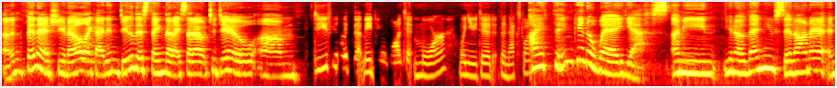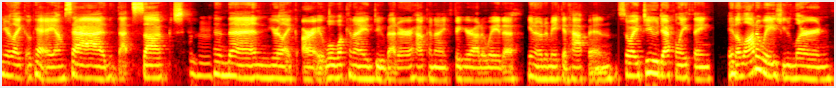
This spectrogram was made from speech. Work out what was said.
I didn't finish, you know, like I didn't do this thing that I set out to do. Um do you feel like that made you want it more when you did the next one? I think in a way, yes. I mean, you know, then you sit on it and you're like, okay, I'm sad. That sucked. Mm-hmm. And then you're like, all right, well, what can I do better? How can I figure out a way to, you know, to make it happen? So I do definitely think in a lot of ways you learn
